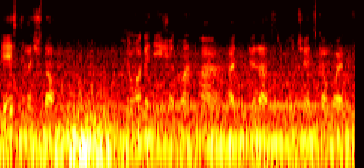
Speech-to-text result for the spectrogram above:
10 ты насчитал? Ну вот эти еще два. А, 12 получается комбайнов.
